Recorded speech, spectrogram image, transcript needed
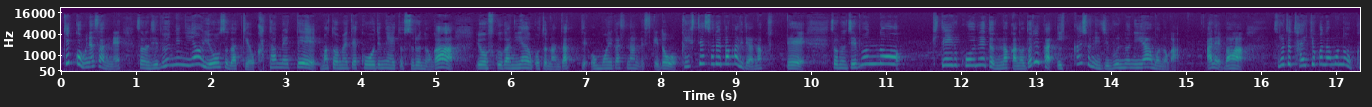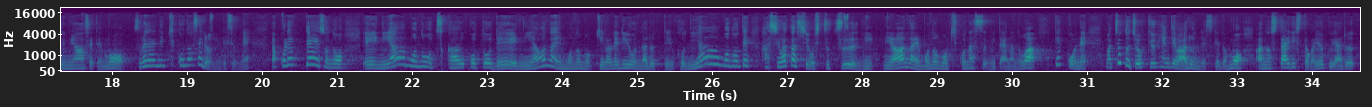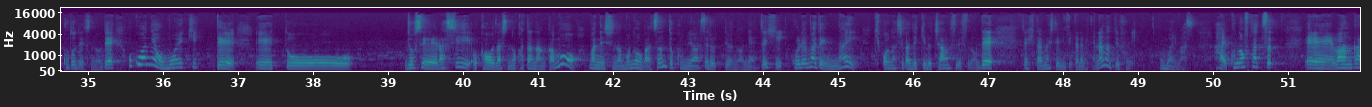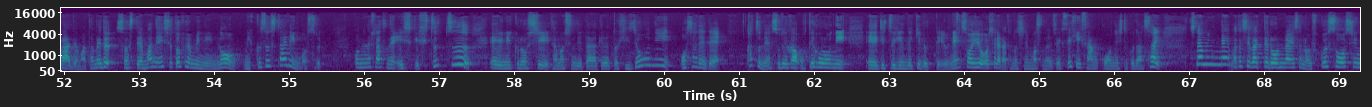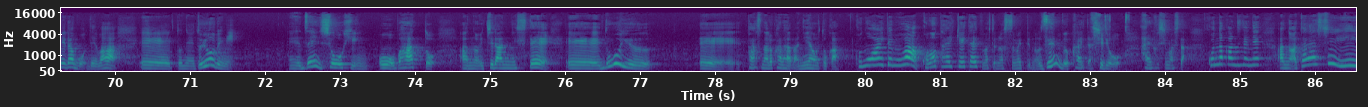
結構皆さんねその自分に似合う要素だけを固めてまとめてコーディネートするのが洋服が似合うことなんだって思いがちなんですけど決してそればかりではなくってその自分の着ているコーディネートの中のどれか1箇所に自分の似合うものがあればそれと対極なものを組み合わせてもそれなりに着こなせるんですよね。これってその、えー、似合うものを使うことで似合わないものも着られるようになるっていうこ似合うもので橋渡しをしつつに似合わないものも着こなすみたいなのは結構ね、まあ、ちょっと上級編ではあるんですけどもあのスタイリストがよくやることですのでここはね思い切って、えー、っと女性らしいお顔出しの方なんかも真似しなものをガツンと組み合わせるっていうのはね是非これまでにない着こなしができるチャンスですので是非試してみていただきたいなというふうに思います。はい、この2つ、えー、ワンカラーでまとめるそしてマニッシュとフェミニンのミックススタイリングをするこの2つね意識しつつ、えー、ユニクロ C 楽しんでいただけると非常におしゃれでかつねそれがお手頃に、え実現できるっていうねそういうおしゃれが楽しめますのでぜひぜひ参考にしてください。ちなみにね私がやってるオンラインサロン服装心理ラボでは、えー、っとね、土曜日に全商品をバーッとあの一覧にして、えー、どういうえー、パーソナルカラーが似合うとかこのアイテムはこの体型タイプの人におすすめっていうのを全部書いた資料を配布しました。こんな感じでねあの新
